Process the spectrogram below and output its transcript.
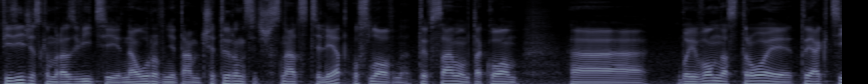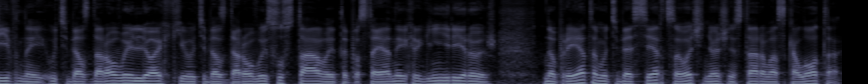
физическом развитии на уровне там 14-16 лет, условно, ты в самом таком э, боевом настрое, ты активный, у тебя здоровые легкие, у тебя здоровые суставы, ты постоянно их регенерируешь, но при этом у тебя сердце очень-очень старого сколота,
